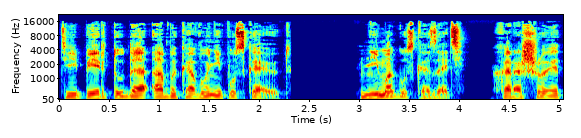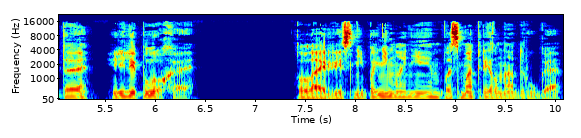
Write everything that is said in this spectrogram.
Теперь туда абы кого не пускают. Не могу сказать, хорошо это или плохо. Ларри с непониманием посмотрел на друга.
